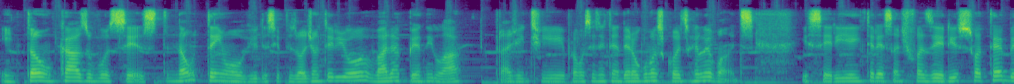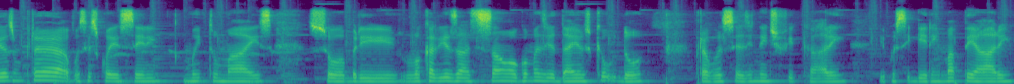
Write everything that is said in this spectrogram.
Então, caso vocês não tenham ouvido esse episódio anterior, vale a pena ir lá para gente, para vocês entenderem algumas coisas relevantes. E seria interessante fazer isso até mesmo para vocês conhecerem muito mais sobre localização, algumas ideias que eu dou para vocês identificarem e conseguirem mapearem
